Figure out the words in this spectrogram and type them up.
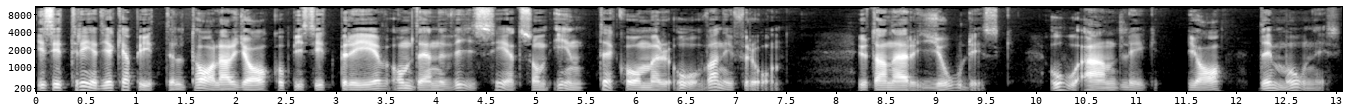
I sitt tredje kapitel talar Jakob i sitt brev om den vishet som inte kommer ovanifrån utan är jordisk, oandlig, ja, demonisk.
